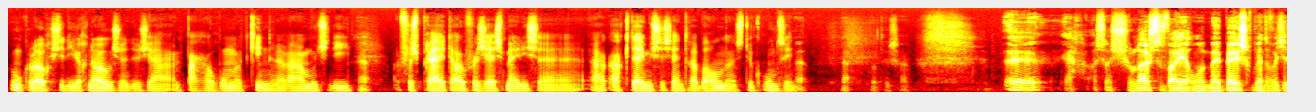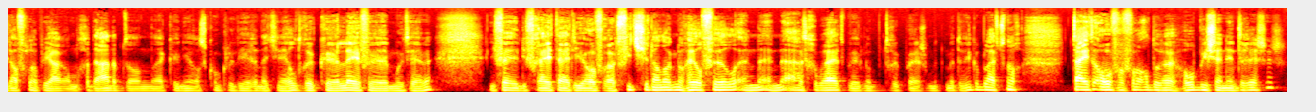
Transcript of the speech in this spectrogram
oncologische diagnose. Dus ja, een paar honderd kinderen. Waarom moet je die ja. verspreid over zes medische uh, academische centra behandelen? Dat is natuurlijk onzin. Ja dat is zo. Uh, ja, als, als, je luistert waar je allemaal mee bezig bent en wat je de afgelopen jaren allemaal gedaan hebt, dan uh, kun je anders concluderen dat je een heel druk uh, leven moet hebben. Die, die, vrije tijd die je overhoudt, fiets je dan ook nog heel veel en, en uitgebreid. Ben ik nog druk bezig met, met de winkel. Blijft er nog tijd over voor andere hobby's en interesses?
